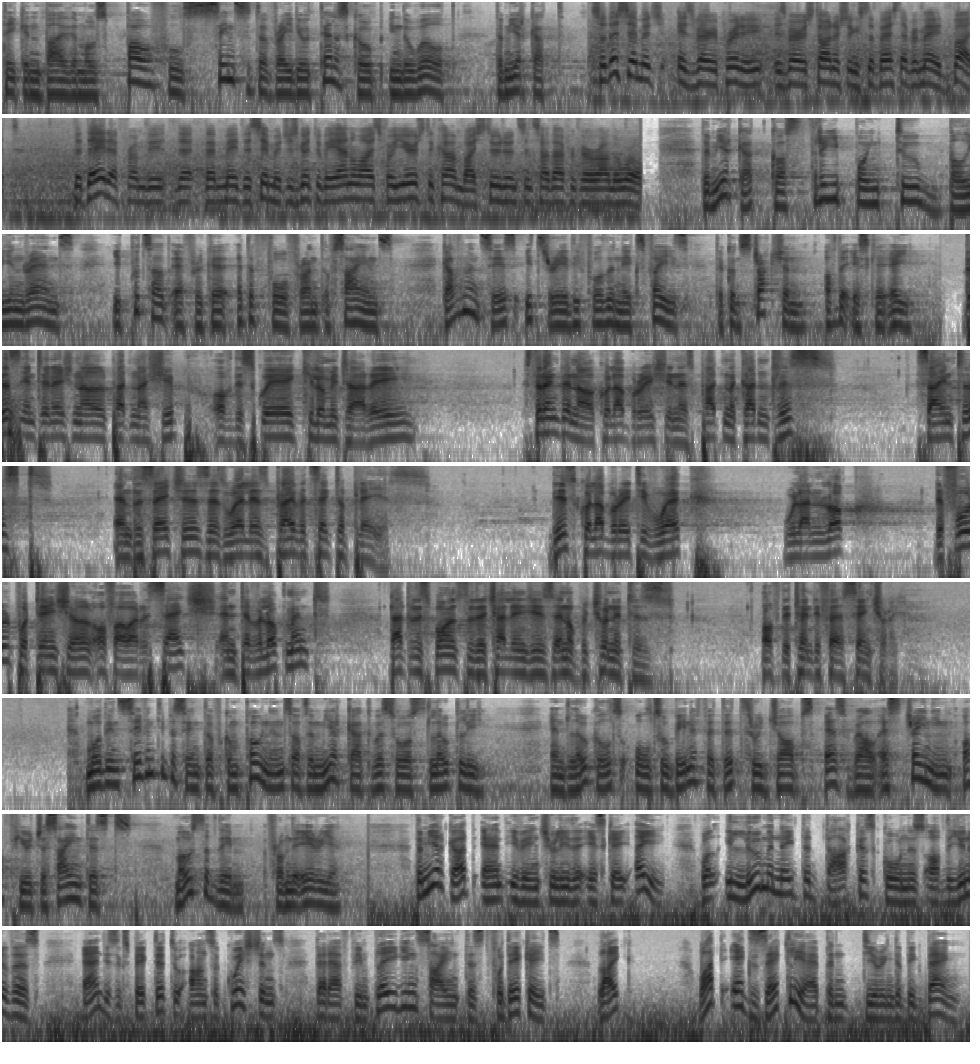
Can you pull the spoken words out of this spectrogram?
Taken by the most powerful sensitive radio telescope in the world, the Meerkat. So this image is very pretty, is very astonishing, it's the best ever made, but the data from the, that, that made this image is going to be analyzed for years to come by students in South Africa around the world. The Meerkat costs 3.2 billion rands. It puts South Africa at the forefront of science. Government says it's ready for the next phase, the construction of the SKA. This international partnership of the Square Kilometre Array strengthen our collaboration as partner countries, scientists, and researchers, as well as private sector players. This collaborative work will unlock the full potential of our research and development that responds to the challenges and opportunities of the 21st century. More than 70% of components of the Meerkat were sourced locally, and locals also benefited through jobs as well as training of future scientists, most of them from the area. The Meerkat and eventually the SKA will illuminate the darkest corners of the universe and is expected to answer questions that have been plaguing scientists for decades, like what exactly happened during the Big Bang?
